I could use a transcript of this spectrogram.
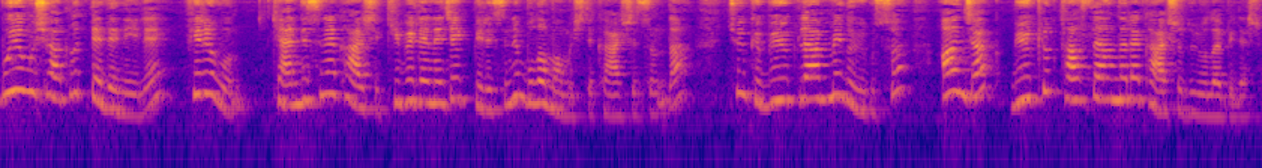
Bu yumuşaklık nedeniyle Firavun kendisine karşı kibirlenecek birisini bulamamıştı karşısında. Çünkü büyüklenme duygusu ancak büyüklük taslayanlara karşı duyulabilir.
